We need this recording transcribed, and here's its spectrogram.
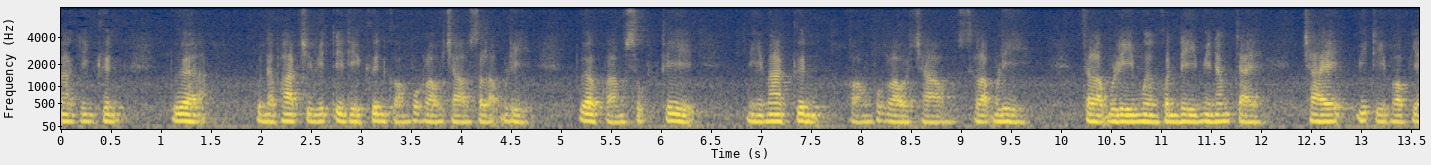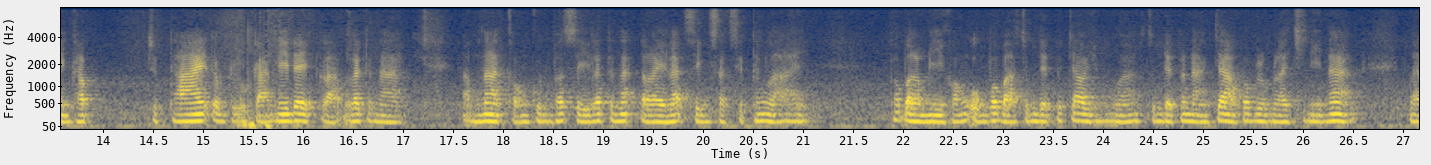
มากยิ่งขึ้น เพื่อคุณภาพชีวิตที่ดีขึ้นของพวกเราชาวสระบุรี เพื่อความสุขที่มีมากขึ้นของพวกเราชาวสระบุรีสระบุรีเมืองคนดีมีน้ำใจ ใช้วิธีพอเพียงครับ สุดท้ายต้องถือโอกาสนี้ได้กราบรัตนาอำนาจของคุณพระศรีรัตนตรัยและสิ่งศักดิ์สิทธิ์ทั้งหลาย พระบารมีขององค์พระบาทสมเด็จพระเจ้าอยู่หัว สมเด็จพระนางเจ้าพระบรมราชินีนาถและ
